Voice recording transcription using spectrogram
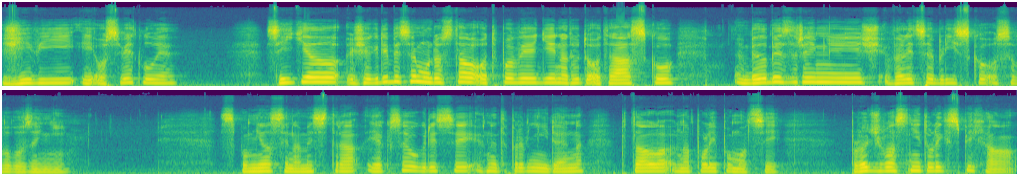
živí i osvětluje? Cítil, že kdyby se mu dostalo odpovědi na tuto otázku, byl by zřejmě již velice blízko osvobození. Vzpomněl si na mistra, jak se ho kdysi hned první den ptal na poli pomoci. Proč vlastně tolik spěchá,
